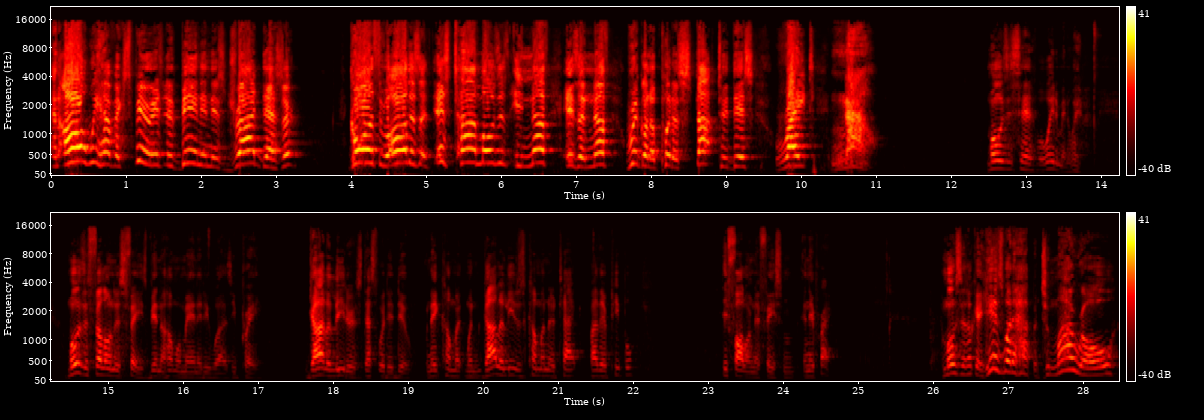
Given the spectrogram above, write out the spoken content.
and all we have experienced is being in this dry desert, going through all this. It's time, Moses, enough is enough. We're going to put a stop to this right now. Moses said, Well, wait a minute, wait. Moses fell on his face, being the humble man that he was. He prayed. Godly leaders, that's what they do. When they come, when godly leaders come under attack by their people, they fall on their face and, and they pray. And Moses said, "Okay, here's what happened. Tomorrow,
